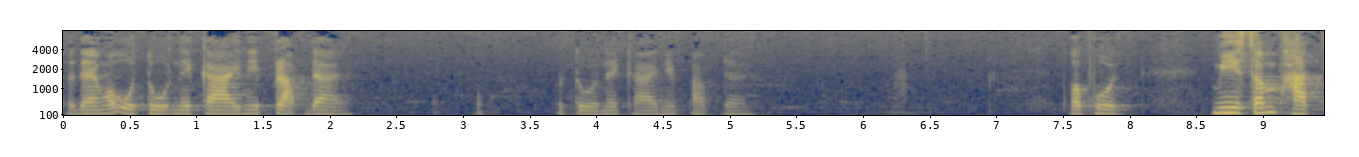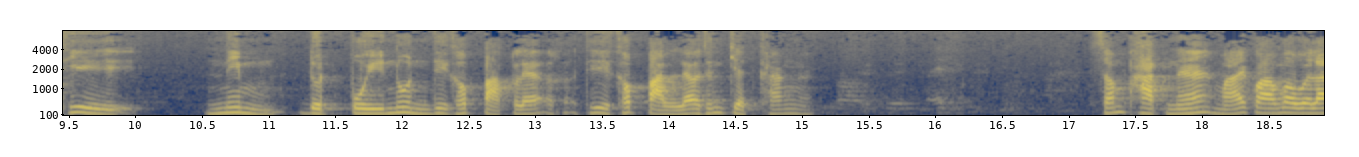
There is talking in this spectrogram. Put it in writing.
แสดงว่าอุตุในกายนี่ปรับได้ อุตุในกายนี่ปรับได้ พอพูด มีสัมผัสที่นิ่มดุดปุยนุ่นที่เขาปักแล้ว ที่เขาปั่นแล้วถึงเจ็ดครั้ง สัมผัสนะ หมายความว่าเวลา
